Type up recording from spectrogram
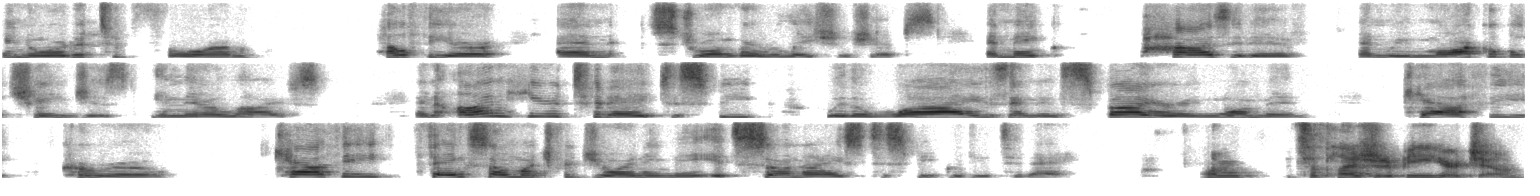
in order to form healthier and stronger relationships and make positive and remarkable changes in their lives. And I'm here today to speak with a wise and inspiring woman, Kathy Carew. Kathy, thanks so much for joining me. It's so nice to speak with you today. Um, it's a pleasure to be here, Joan.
